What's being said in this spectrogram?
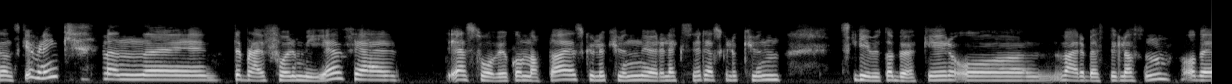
ganske flink. Men eh, det blei for mye, for jeg, jeg sov jo ikke om natta. Jeg skulle kun gjøre lekser. Jeg skulle kun skrive ut av bøker og være best i klassen. Og det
